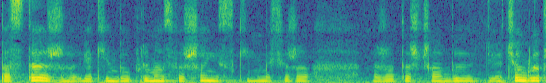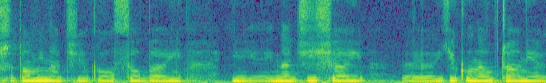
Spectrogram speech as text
pasterzy, jakim był prymas Wyszyński. Myślę, że, że też trzeba by ciągle przypominać jego osobę i, i, i na dzisiaj e, jego nauczanie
